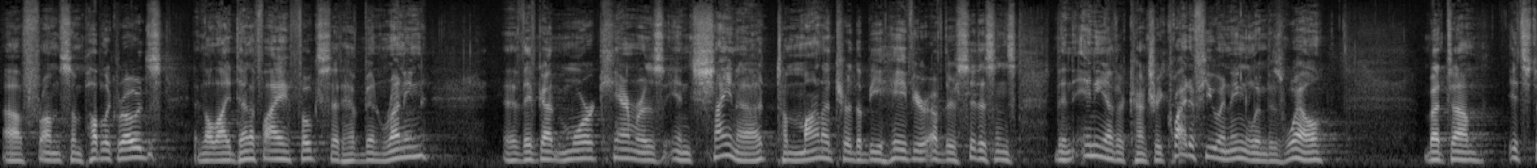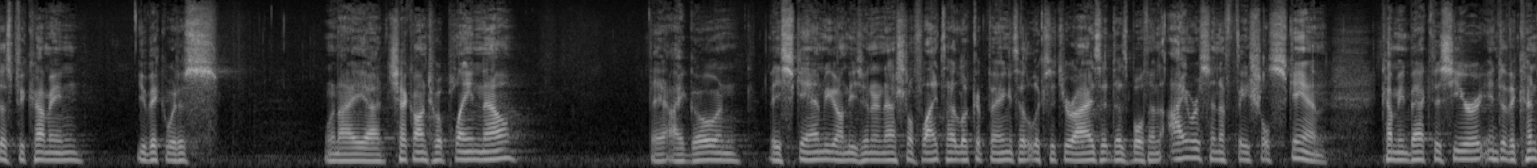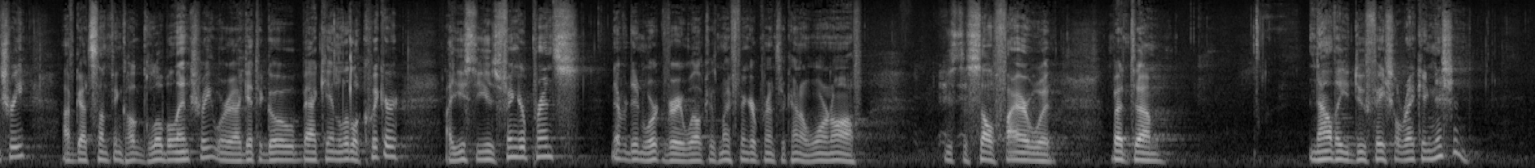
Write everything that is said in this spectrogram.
uh, from some public roads, and they'll identify folks that have been running. Uh, they've got more cameras in China to monitor the behavior of their citizens than any other country, quite a few in England as well. But um, it's just becoming ubiquitous. When I uh, check onto a plane now, they, I go and they scan me on these international flights. I look at things, it looks at your eyes. It does both an iris and a facial scan. Coming back this year into the country, I've got something called Global Entry where I get to go back in a little quicker. I used to use fingerprints. Never did work very well because my fingerprints are kind of worn off. Used to sell firewood. But um, now they do facial recognition.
